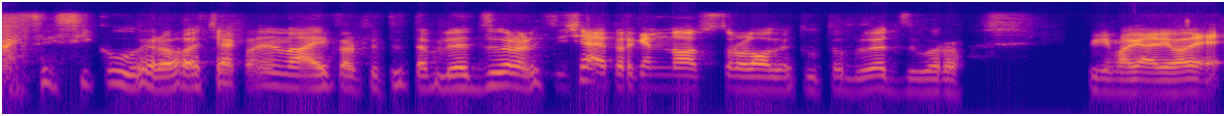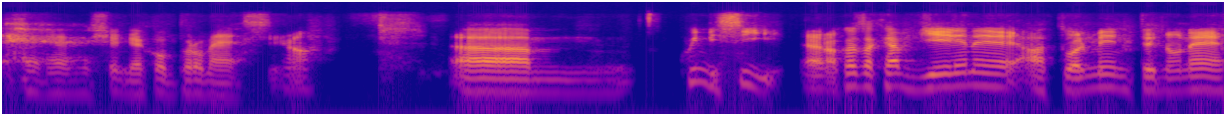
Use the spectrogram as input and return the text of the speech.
Sei sicuro? Cioè come mai proprio tutta blu e azzurra? Lui dice eh perché il nostro logo è tutto blu e azzurro, quindi magari vabbè eh, scendi a compromessi, no? Um, quindi sì, è una cosa che avviene, attualmente non è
